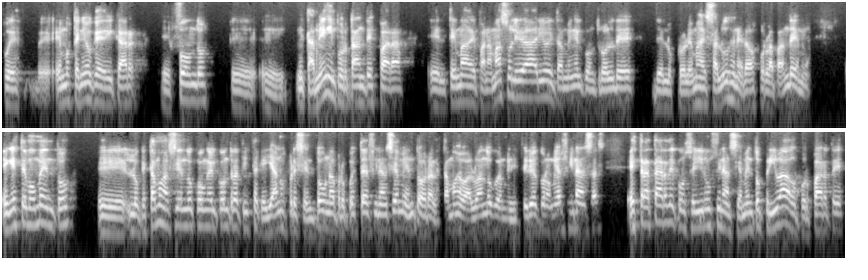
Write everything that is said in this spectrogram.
pues, eh, hemos tenido que dedicar fondos eh, y también importantes para el tema de Panamá Solidario y también el control de, los problemas de salud generados por la pandemia. En este momento, eh, lo que estamos haciendo con el contratista, que ya nos presentó una propuesta de financiamiento, ahora la estamos evaluando con el Ministerio de Economía y Finanzas, es tratar de conseguir un financiamiento privado por parte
